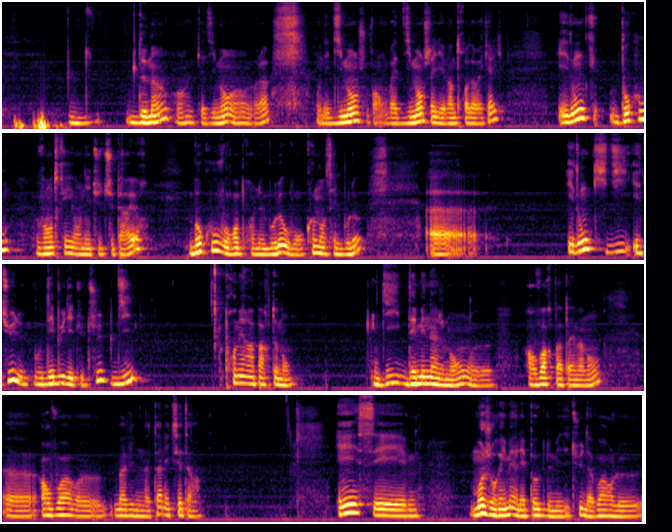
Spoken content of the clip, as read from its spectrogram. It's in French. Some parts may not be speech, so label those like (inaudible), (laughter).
demain, hein, quasiment, hein, voilà. On est dimanche, enfin on va être dimanche, là il est 23h et quelques. Et donc, beaucoup vont entrer en études supérieures, beaucoup vont reprendre le boulot ou vont commencer le boulot. Euh, et donc, qui dit études, ou début d'études sup, dit premier appartement, dit déménagement, euh, au revoir papa et maman, euh, au revoir ma ville natale, etc. Et c'est moi, j'aurais aimé à l'époque de mes études avoir le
